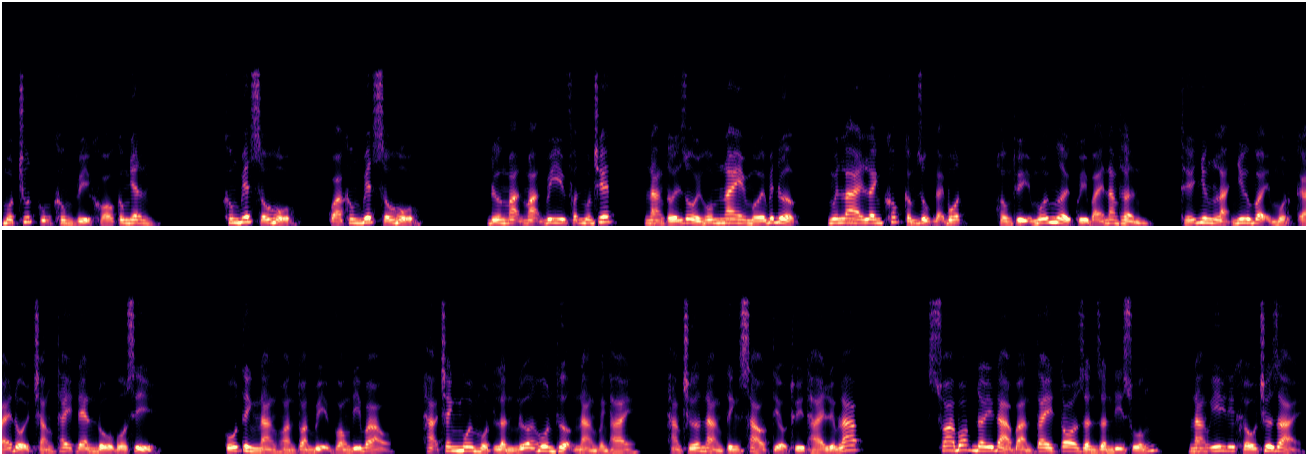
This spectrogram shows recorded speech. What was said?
một chút cũng không vì khó công nhân. Không biết xấu hổ, quá không biết xấu hổ. Đường mạn mạn bi vẫn muốn chết, nàng tới rồi hôm nay mới biết được, nguyên lai lanh khốc cấm dục đại buốt, hồng thụy mỗi người quỷ bái nam thần, thế nhưng là như vậy một cái đổi trắng thay đen đổ vô sỉ. Cố tình nàng hoàn toàn bị vòng đi vào, hạ tranh môi một lần nữa hôn thượng nàng vành thai, hàm chứa nàng tinh xảo tiểu thủy thai liếm láp. Xoa bóp đây đả bàn tay to dần dần đi xuống, nàng y đi khấu chưa giải,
